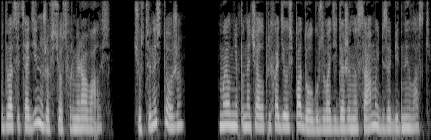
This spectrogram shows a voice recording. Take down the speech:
В 21 уже все сформировалось. Чувственность тоже. Мэл мне поначалу приходилось подолгу разводить даже на самые безобидные ласки.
